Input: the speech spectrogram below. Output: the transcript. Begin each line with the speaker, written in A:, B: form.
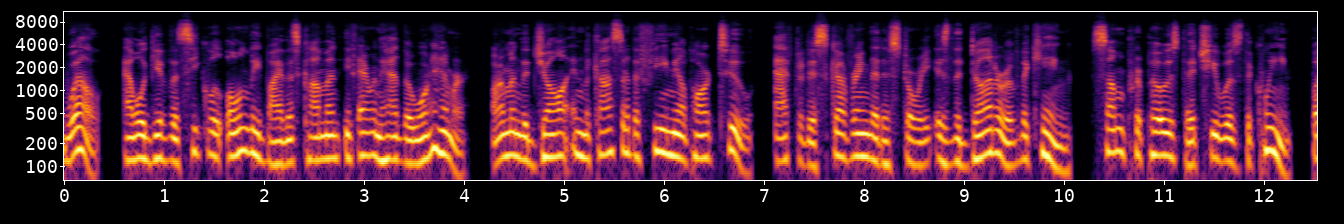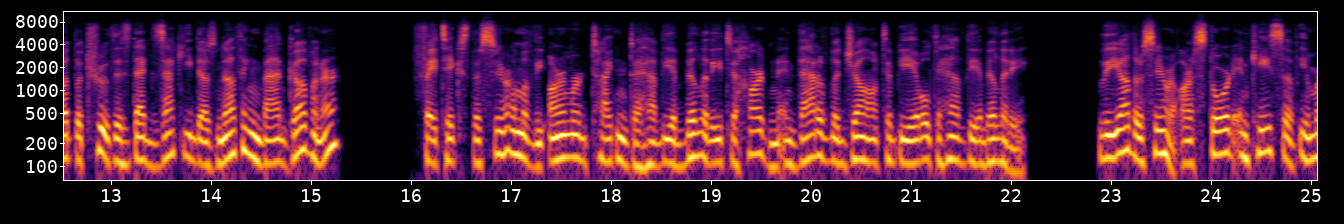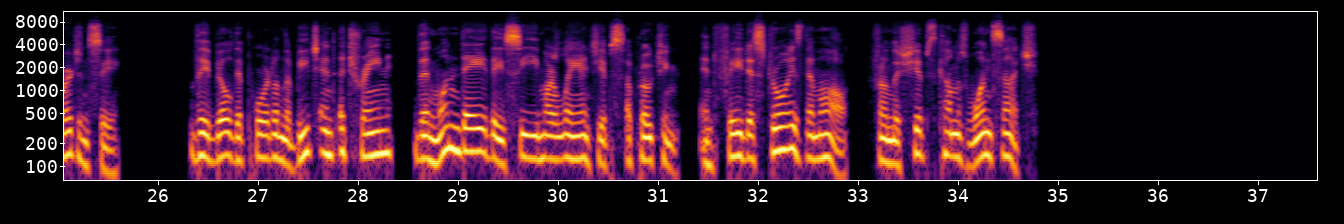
A: Well, I will give the sequel only by this comment if Aaron had the Warhammer, Armin the Jaw and Mikasa the female part 2, after discovering that Astori is the daughter of the king, some proposed that she was the queen, but the truth is that Zaki does nothing bad governor. Faye takes the serum of the armored titan to have the ability to harden and that of the jaw to be able to have the ability. The other sera are stored in case of emergency. They build a port on the beach and a train, then one day they see Marleyan ships approaching, and Faye destroys them all, from the ships comes one such.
